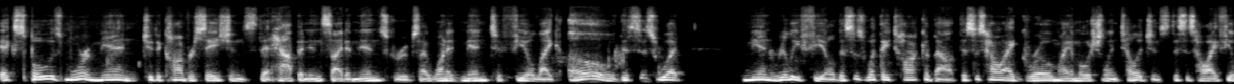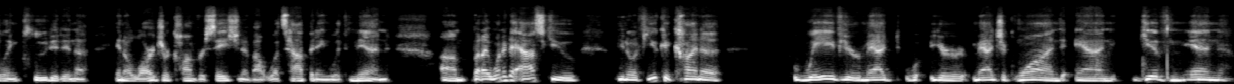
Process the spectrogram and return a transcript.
expose more men to the conversations that happen inside of men's groups. I wanted men to feel like, oh, this is what men really feel. This is what they talk about. This is how I grow my emotional intelligence. This is how I feel included in a in a larger conversation about what's happening with men. Um, but I wanted to ask you, you know, if you could kind of wave your mag your magic wand and give men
